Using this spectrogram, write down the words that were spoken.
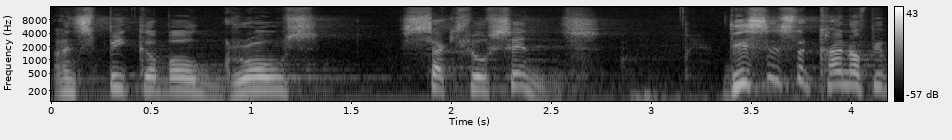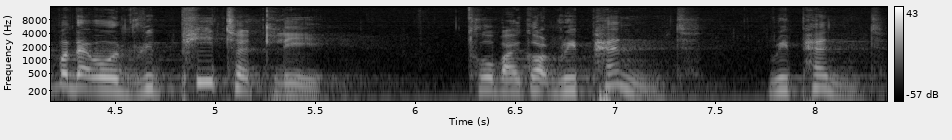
unspeakable, gross sexual sins. This is the kind of people that were repeatedly told by God, repent, repent,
